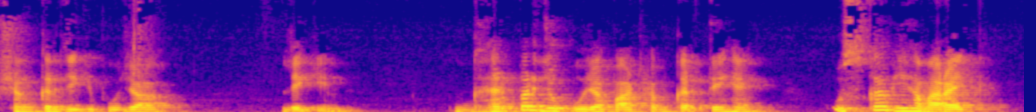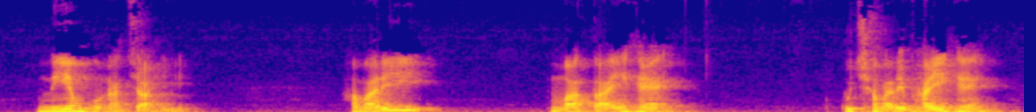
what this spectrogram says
शंकर जी की पूजा, लेकिन घर पर जो पूजा पाठ हम करते हैं, उसका भी हमारा एक नियम होना चाहिए। हमारी माताएँ हैं, कुछ हमारे भाई हैं,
